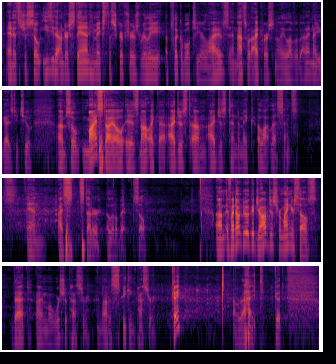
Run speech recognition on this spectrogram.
And it's just so easy to understand. He makes the scriptures really applicable to your lives, and that's what I personally love about it. I know you guys do too. Um, so my style is not like that. I just um, I just tend to make a lot less sense and I stutter a little bit. So, um, if I don't do a good job, just remind yourselves that I'm a worship pastor and not a speaking pastor. Okay? All right. Good.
